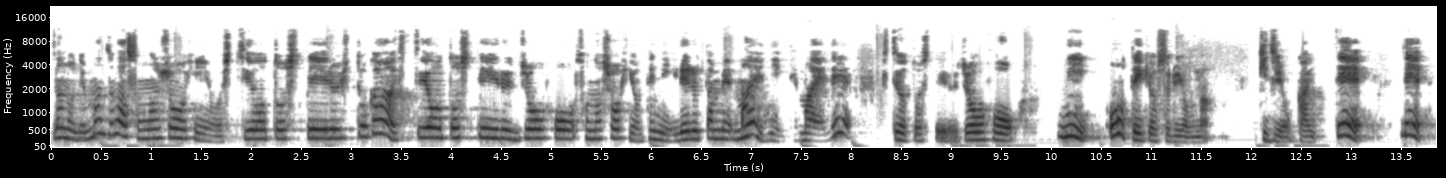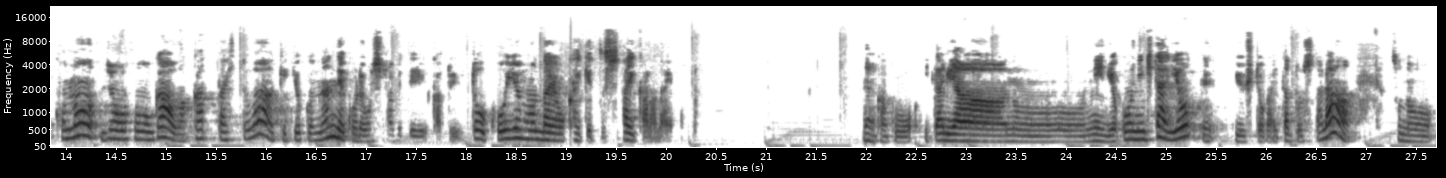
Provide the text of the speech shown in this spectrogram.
なので、まずはその商品を必要としている人が必要としている情報、その商品を手に入れるため、前に、手前で必要としている情報に、を提供するような記事を書いて、で、この情報が分かった人は結局なんでこれを調べているかというと、こういう問題を解決したいからだよ。なんかこう、イタリアのに旅行に行きたいよっていう人がいたとしたら、その、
